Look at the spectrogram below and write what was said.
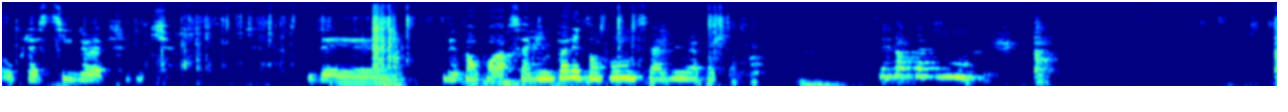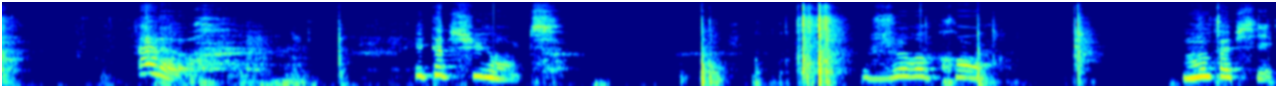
au plastique de l'acrylique des, des tampons. Alors ça abîme pas les tampons mais ça abîme la pochette pas pratique non plus. Alors, étape suivante. Je reprends mon papier.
